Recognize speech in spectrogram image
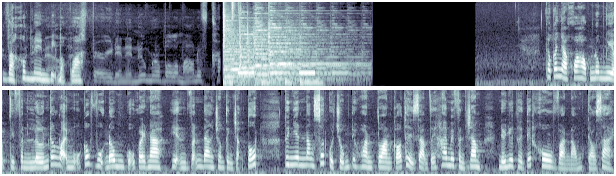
và không nên bị bỏ qua. Theo các nhà khoa học nông nghiệp thì phần lớn các loại ngũ cốc vụ đông của Ukraine hiện vẫn đang trong tình trạng tốt. Tuy nhiên năng suất của chúng thì hoàn toàn có thể giảm tới 20% nếu như thời tiết khô và nóng kéo dài.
